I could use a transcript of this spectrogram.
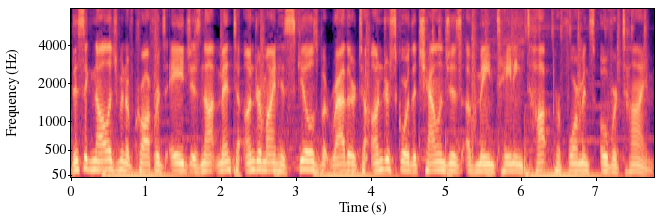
This acknowledgement of Crawford's age is not meant to undermine his skills, but rather to underscore the challenges of maintaining top performance over time.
